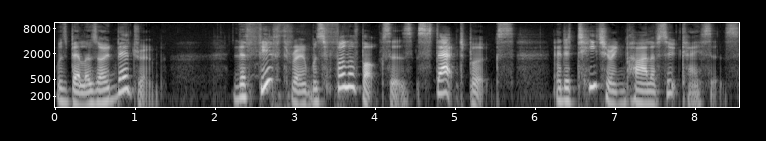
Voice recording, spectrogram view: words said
was Bella's own bedroom. The fifth room was full of boxes, stacked books, and a teetering pile of suitcases.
